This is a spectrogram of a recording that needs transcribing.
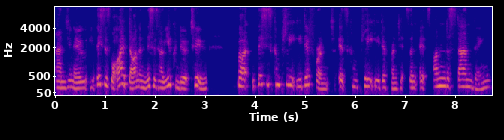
and, you know, this is what I've done and this is how you can do it too but this is completely different it's completely different it's an it's understanding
